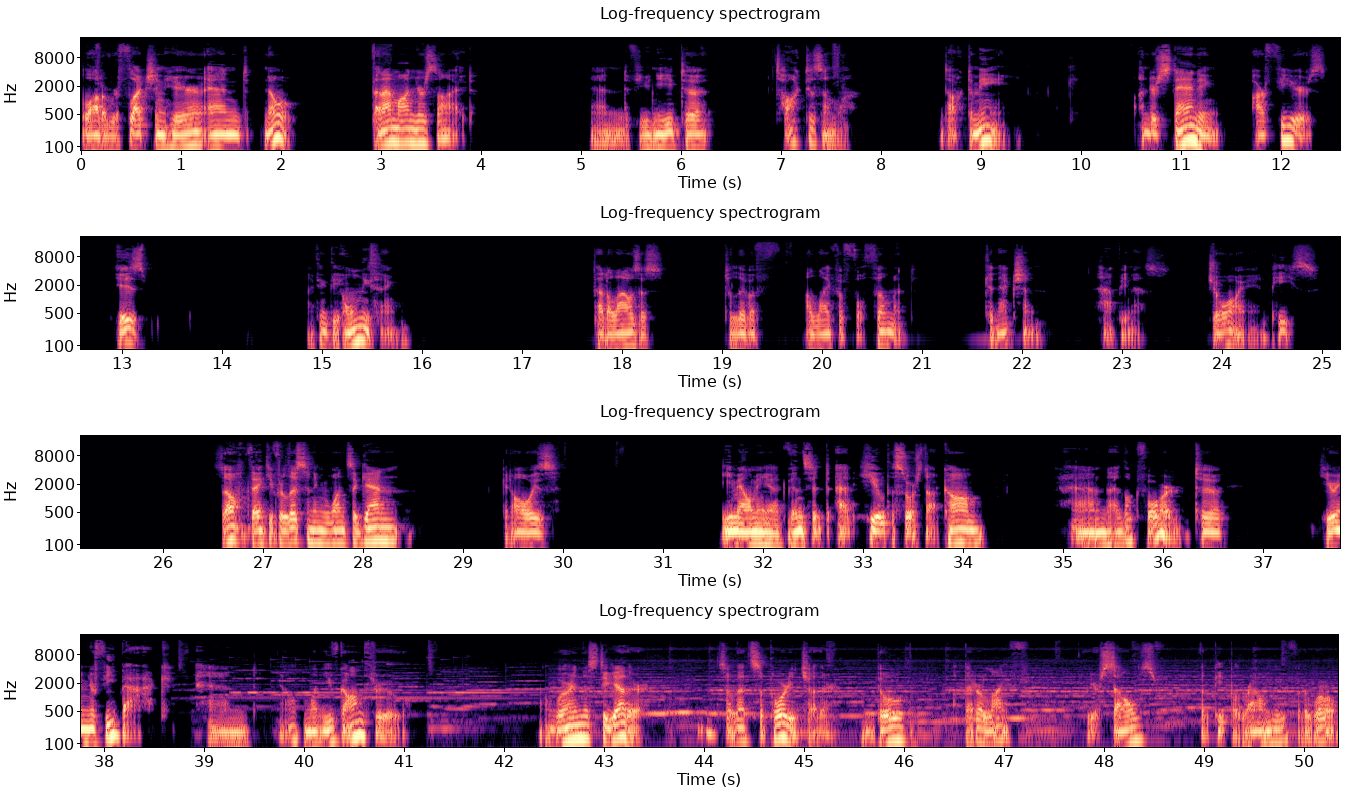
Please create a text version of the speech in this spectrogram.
a lot of reflection here and no, then I'm on your side. And if you need to talk to someone, talk to me. Understanding our fears is I think the only thing that allows us to live a, a life of fulfillment, connection, happiness, joy, and peace. So, thank you for listening once again. You can always email me at vincent at healthesource.com. And I look forward to hearing your feedback and you know, what you've gone through. We're in this together. So let's support each other and build a better life for yourselves, for the people around you, for the world.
